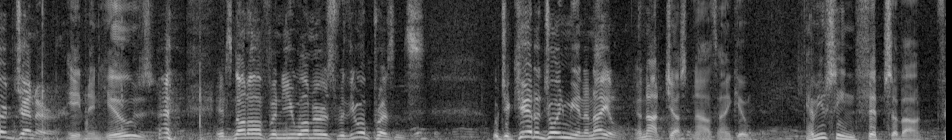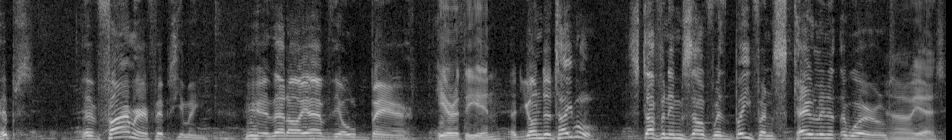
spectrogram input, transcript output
Dr. Jenner, Evening, Hughes. it's not often you honour us with your presence. Would you care to join me in an ale? Uh, Not just now, thank you. Have you seen Phipps about? Phipps? Uh, farmer Phipps, you mean? that I have, the old bear. Here at the inn? At yonder table, stuffing himself with beef and scowling at the world. Oh, yes.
